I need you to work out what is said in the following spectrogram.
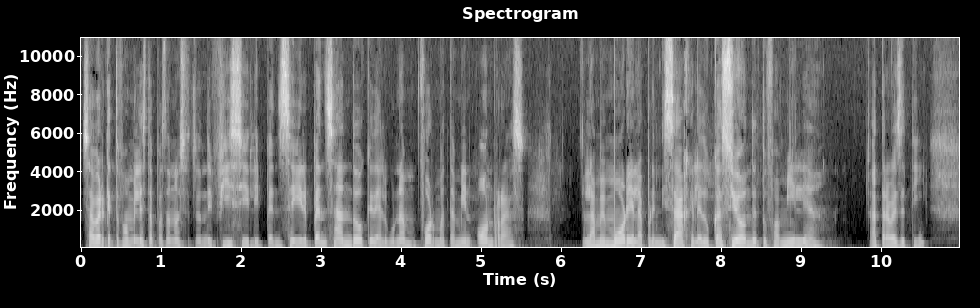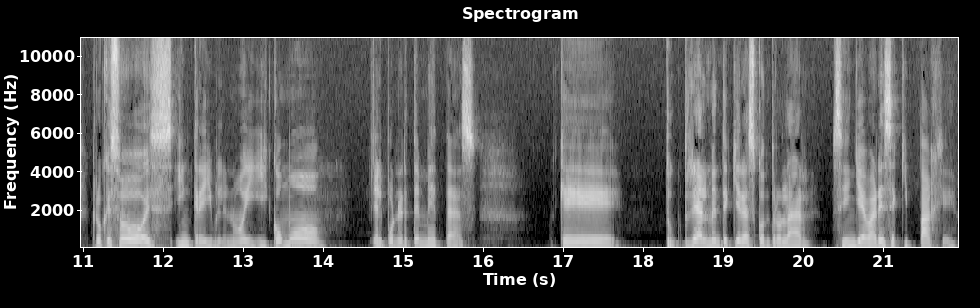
saber que tu familia está pasando una situación difícil y seguir pensando que de alguna forma también honras la memoria, el aprendizaje, la educación de tu familia a través de ti Creo que eso es increíble, ¿no? Y, cómo el ponerte metas que tú realmente quieras controlar sin llevar ese equipaje,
